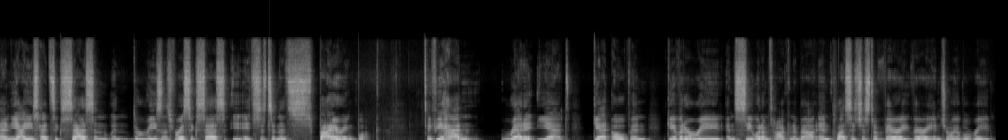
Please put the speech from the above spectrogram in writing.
and yeah, he's had success, and, and the reasons for his success, it's just an inspiring book. If you hadn't read it yet, get open, give it a read, and see what I'm talking about. And plus, it's just a very, very enjoyable read.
